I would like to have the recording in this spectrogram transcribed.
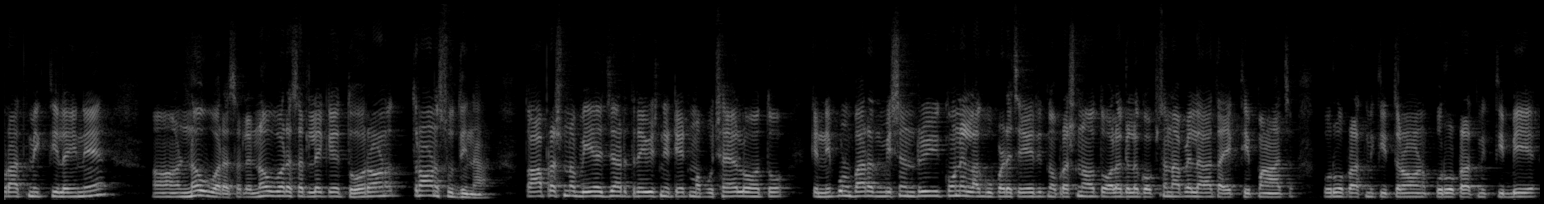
પ્રાથમિકથી લઈને નવ વર્ષ એટલે નવ વર્ષ એટલે કે ધોરણ ત્રણ સુધીના. તો આ પ્રશ્ન બે હજાર ત્રેવીસની ટેટમાં પૂછાયેલો હતો. કે નિપુણ ભારત મિશનરી કોને લાગુ પડે છે? એ રીતનો પ્રશ્ન હતો. અલગ અલગ ઓપ્શન આપેલા હતા. એકથી પાંચ, પૂર્વ પ્રાથમિકથી ત્રણ, પૂર્વ પ્રાથમિકથી બે.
